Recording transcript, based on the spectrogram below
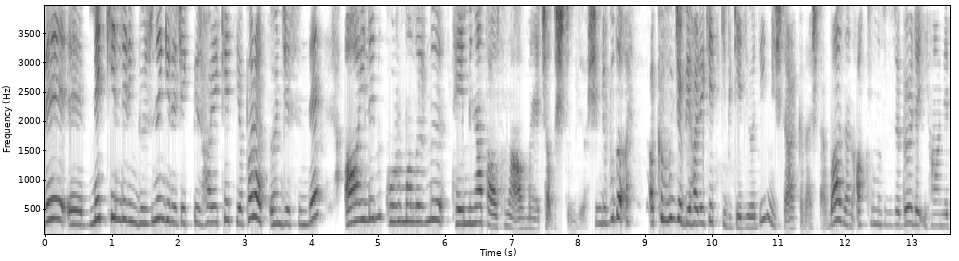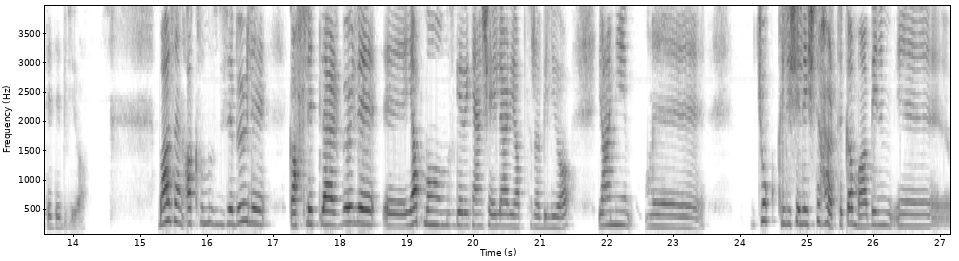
ve e, Mekkelilerin gözüne girecek bir hareket yaparak öncesinde ailemi korumalarını teminat altına almaya çalıştım diyor. Şimdi bu da akıllıca bir hareket gibi geliyor değil mi işte arkadaşlar? Bazen aklımız bize böyle ihanet edebiliyor. Bazen aklımız bize böyle gafletler, böyle e, yapmamamız gereken şeyler yaptırabiliyor. Yani e, çok klişeleşti artık ama benim e,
